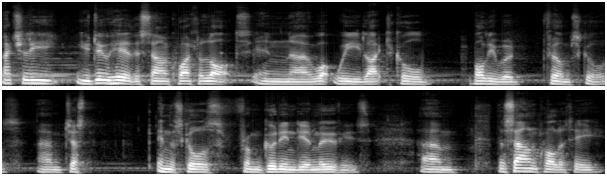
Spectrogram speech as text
Actually, you do hear the sound quite a lot in uh, what we like to call Bollywood film scores, um, just in the scores from good Indian movies. Um, the sound quality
